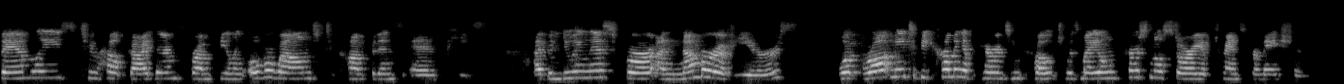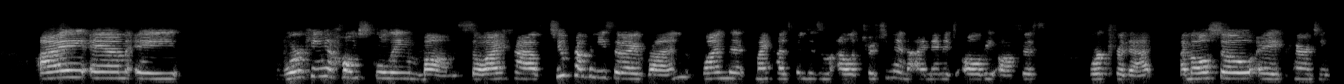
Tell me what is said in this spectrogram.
families to help guide them from feeling overwhelmed to confidence and peace. I've been doing this for a number of years. What brought me to becoming a parenting coach was my own personal story of transformation. I am a working at homeschooling mom. So I have two companies that I run. One that my husband is an electrician and I manage all the office work for that. I'm also a parenting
